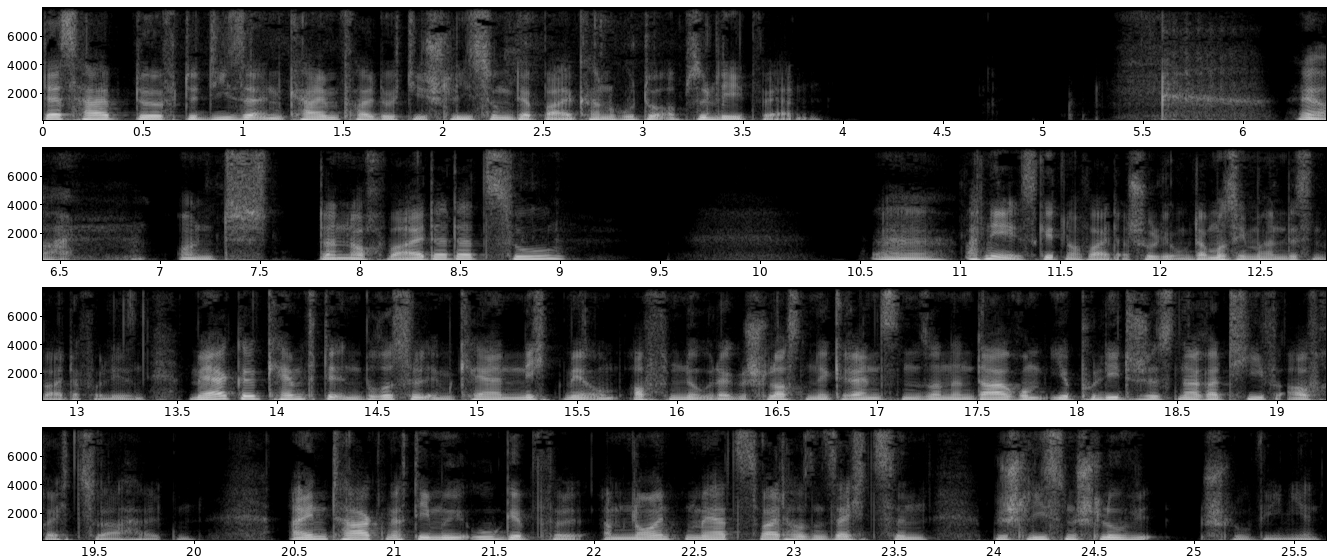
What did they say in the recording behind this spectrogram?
Deshalb dürfte dieser in keinem Fall durch die Schließung der Balkanroute obsolet werden. Ja, und dann noch weiter dazu. Äh, ach nee, es geht noch weiter, Entschuldigung, da muss ich mal ein bisschen weiter vorlesen. Merkel kämpfte in Brüssel im Kern nicht mehr um offene oder geschlossene Grenzen, sondern darum, ihr politisches Narrativ aufrechtzuerhalten. Einen Tag nach dem EU-Gipfel, am 9. März 2016, beschließen Slowenien,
